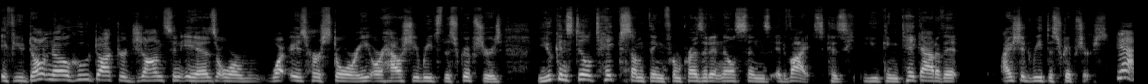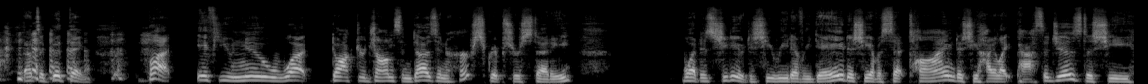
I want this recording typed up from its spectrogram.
if you don't know who Dr. Johnson is or what is her story or how she reads the scriptures, you can still take something from President Nelson's advice because you can take out of it, I should read the scriptures. Yeah. That's a good thing. But if you knew what Dr. Johnson does in her scripture study, what does she do? Does she read every day? Does she have a set time? Does she highlight passages? Does she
